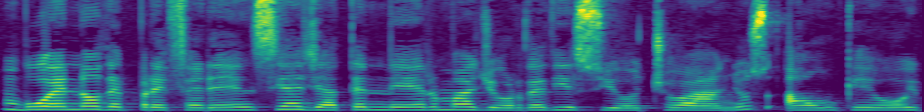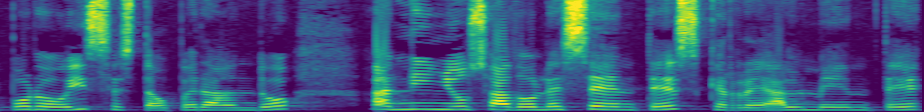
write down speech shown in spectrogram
bueno, de preferencia ya tener mayor de 18 años, aunque hoy por hoy se está operando a niños adolescentes que realmente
